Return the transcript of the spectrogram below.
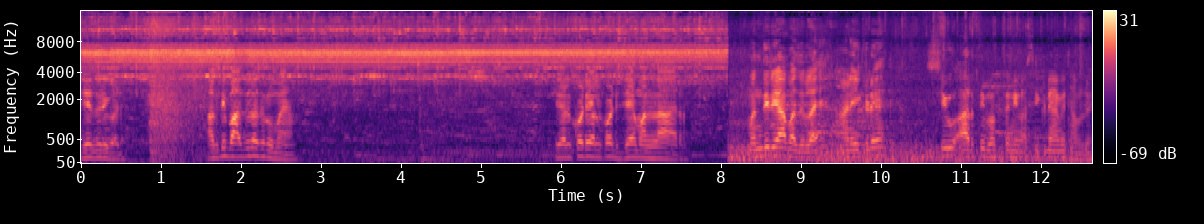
जेजुरी गड अगदी बाजूलाच रूम आहे यलकोट यलकोट जय मल्हार. मंदिर या बाजूला आहे आणि इकडे शिव आरती भक्त निवास. इकडे आम्ही थांबलोय.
